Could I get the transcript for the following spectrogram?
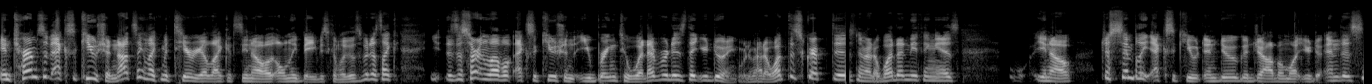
in terms of execution. Not saying like material, like it's you know only babies can look at this, but it's like there's a certain level of execution that you bring to whatever it is that you're doing, no matter what the script is, no matter what anything is. You know, just simply execute and do a good job on what you're doing. And this,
